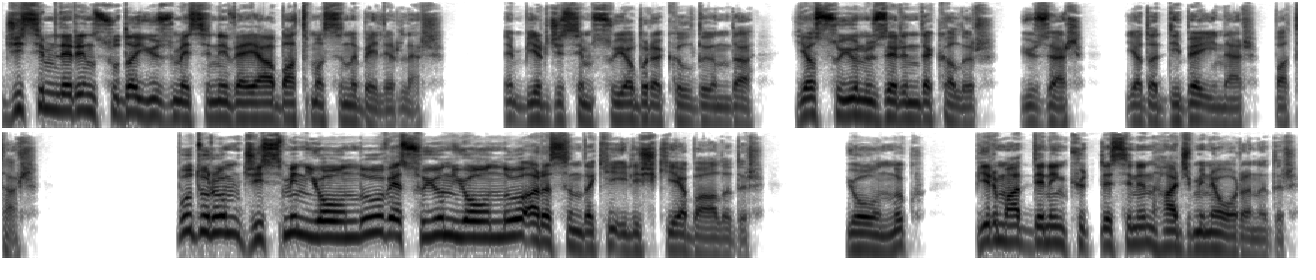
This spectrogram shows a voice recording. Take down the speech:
cisimlerin suda yüzmesini veya batmasını belirler. Bir cisim suya bırakıldığında ya suyun üzerinde kalır, yüzer ya da dibe iner, batar. Bu durum cismin yoğunluğu ve suyun yoğunluğu arasındaki ilişkiye bağlıdır. Yoğunluk, bir maddenin kütlesinin hacmine oranıdır.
